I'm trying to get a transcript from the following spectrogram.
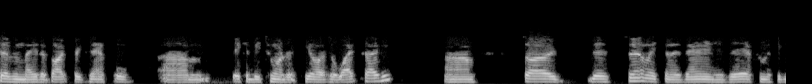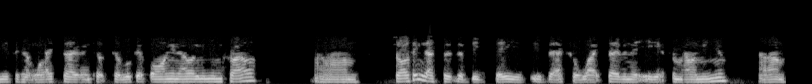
seven meter boat, for example, um, it can be 200 kilos of weight saving. Um, so there's certainly some advantages there from a significant weight saving to, to look at buying an aluminium trailer. Um, so I think that's the, the big key is, is, the actual weight saving that you get from aluminium. Um,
